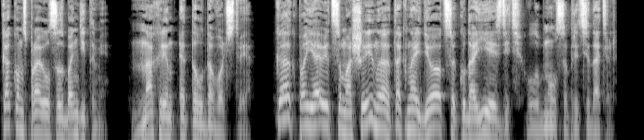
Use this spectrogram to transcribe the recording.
как он справился с бандитами. Нахрен это удовольствие. «Как появится машина, так найдется, куда ездить», — улыбнулся председатель.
